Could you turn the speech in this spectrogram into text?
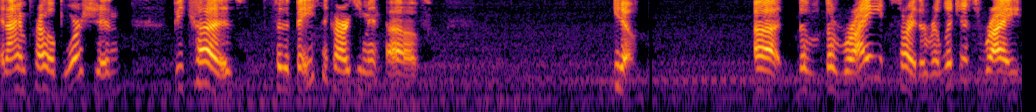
And I'm pro abortion because, for the basic argument of, you know, uh, the, the right, sorry, the religious right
